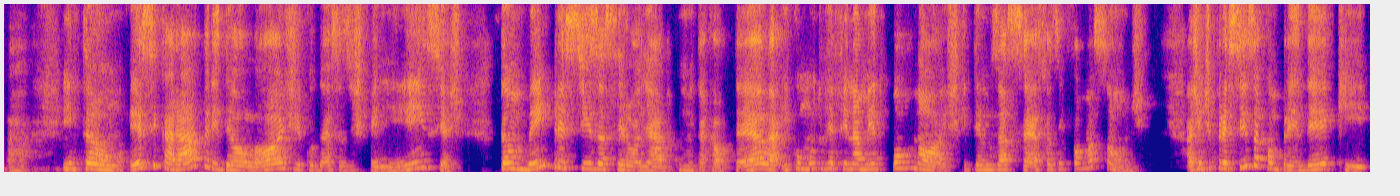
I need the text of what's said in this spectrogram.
Tá? Então, esse caráter ideológico dessas experiências também precisa ser olhado com muita cautela e com muito refinamento por nós, que temos acesso às informações. A gente precisa compreender que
